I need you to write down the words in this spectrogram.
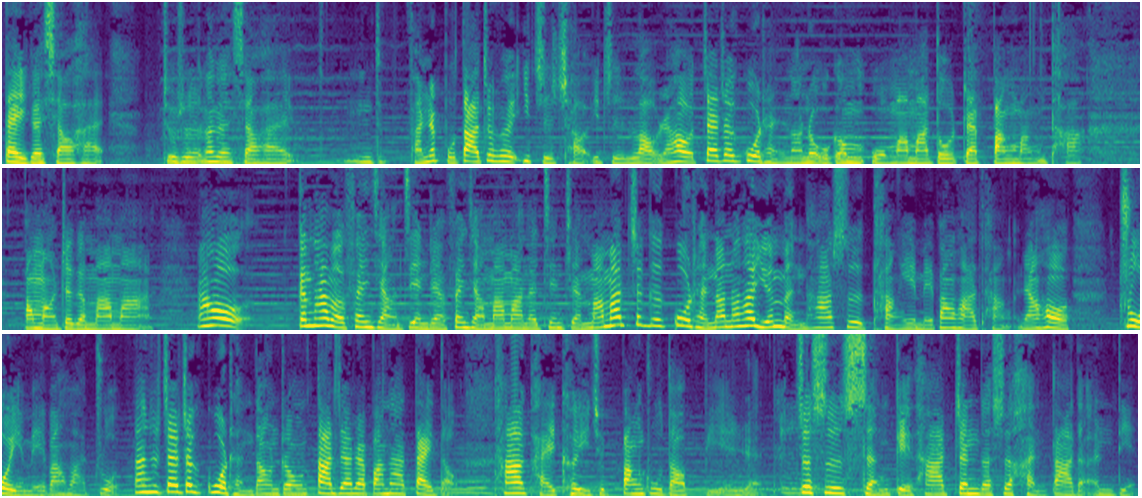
带一个小孩，就是那个小孩，嗯，反正不大，就会一直吵，一直闹。然后在这个过程当中，我跟我妈妈都在帮忙他，帮忙这个妈妈，然后跟他们分享见证，分享妈妈的见证。妈妈这个过程当中，她原本她是躺也没办法躺，然后。做也没办法做，但是在这个过程当中，大家在帮他带导，他还可以去帮助到别人，这是神给他真的是很大的恩典。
